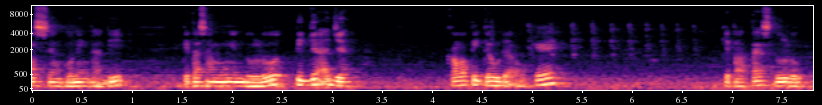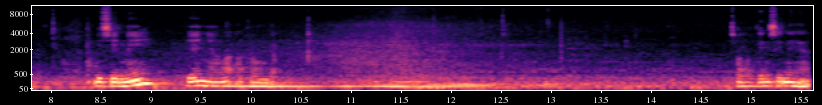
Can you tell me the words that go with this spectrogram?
plus yang kuning tadi kita sambungin dulu tiga aja. Kalau tiga udah oke okay, kita tes dulu. Di sini dia nyala atau enggak? Colokin sini ya.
